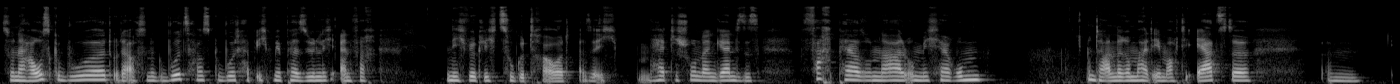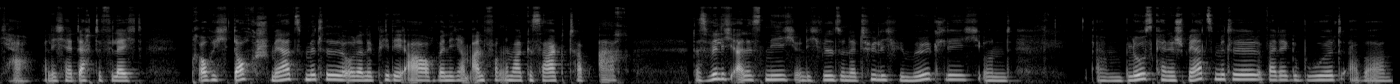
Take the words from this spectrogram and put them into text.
so eine Hausgeburt oder auch so eine Geburtshausgeburt habe ich mir persönlich einfach nicht wirklich zugetraut. Also ich hätte schon dann gern dieses Fachpersonal um mich herum, unter anderem halt eben auch die Ärzte, ähm, ja, weil ich halt dachte, vielleicht brauche ich doch Schmerzmittel oder eine PDA, auch wenn ich am Anfang immer gesagt habe, ach, das will ich alles nicht und ich will so natürlich wie möglich und ähm, bloß keine Schmerzmittel bei der Geburt, aber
